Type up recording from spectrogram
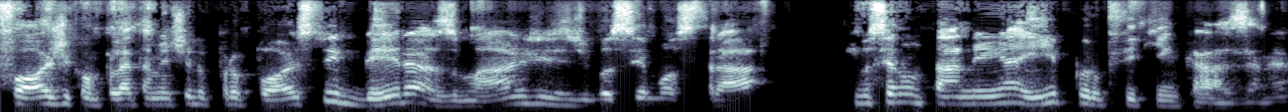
foge completamente do propósito e beira as margens de você mostrar que você não está nem aí por fique em casa, né?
